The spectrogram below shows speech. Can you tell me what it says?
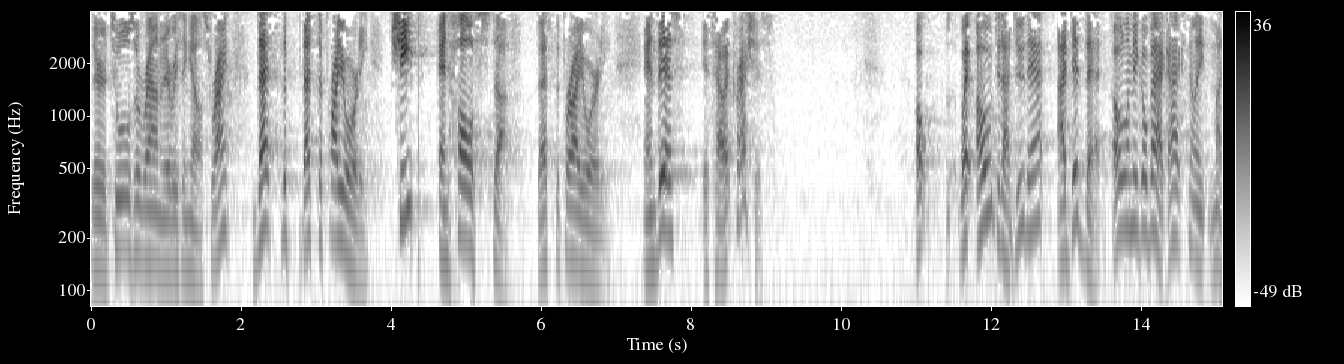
their tools around and everything else, right? That's the that's the priority. Cheap and haul stuff. That's the priority. And this is how it crashes. Oh, wait, oh, did I do that? I did that. Oh, let me go back. I accidentally, my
